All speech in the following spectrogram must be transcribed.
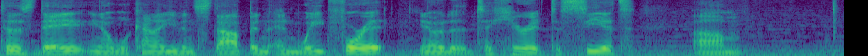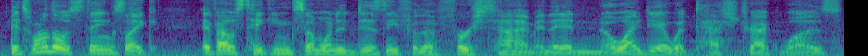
to this day, you know, we'll kind of even stop and, and wait for it, you know, to, to hear it, to see it. Um, it's one of those things like, if I was taking someone to Disney for the first time and they had no idea what Test Track was,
